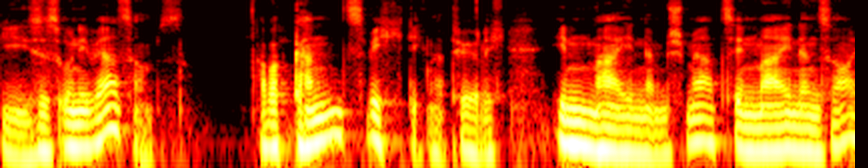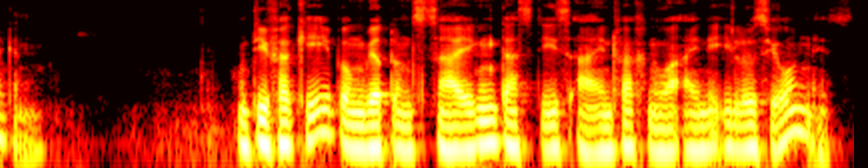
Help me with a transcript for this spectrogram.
dieses Universums. Aber ganz wichtig natürlich, in meinem Schmerz, in meinen Sorgen. Und die Vergebung wird uns zeigen, dass dies einfach nur eine Illusion ist.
